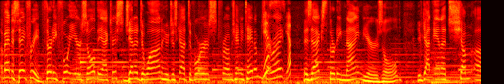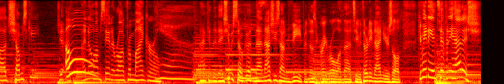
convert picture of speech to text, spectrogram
Amanda Seyfried, 34 years old, the actress. Jenna Dewan, who just got divorced from Channing Tatum. Is Yes, that right? yep. His ex, 39 years old. You've got Anna Chum, uh, Chumsky. Je- Oh. I know I'm saying it wrong. From My Girl. Yeah. Back in the day, she was so good in that. Now she's on Veep and does a great role on that too. 39 years old. Comedian Tiffany Haddish,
